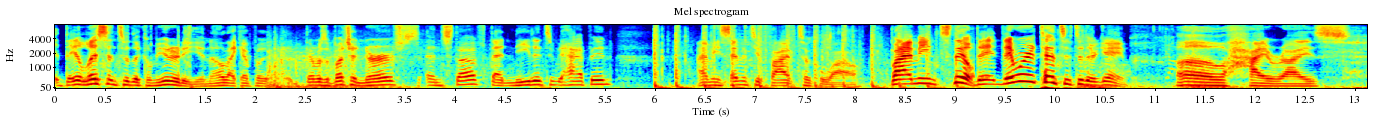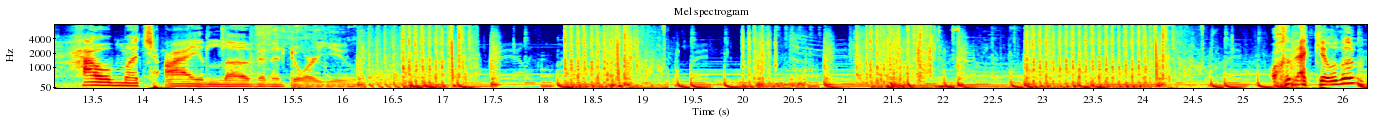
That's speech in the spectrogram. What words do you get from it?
they listened to the community. You know, like if a, there was a bunch of nerfs and stuff that needed to happen. I mean, 725 took a while, but I mean, still they they were attentive to their game. Oh, high rise, how much I love and adore you. Oh, that killed him?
